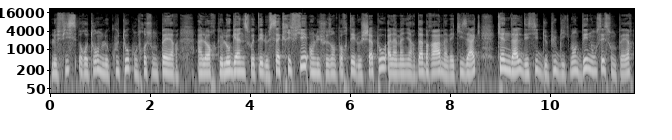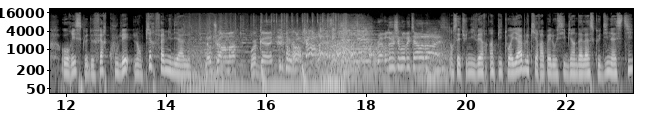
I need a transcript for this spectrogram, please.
Le fils retourne le couteau contre son père. Alors que Logan souhaitait le sacrifier en lui faisant porter le chapeau à la manière d'Abraham avec Isaac, Kendall décide de publiquement dénoncer son père au risque de faire couler l'empire familial. No drama. We're good. Revolution will be televised. Dans cet univers impitoyable qui rappelle aussi bien Dallas que Dynasty,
